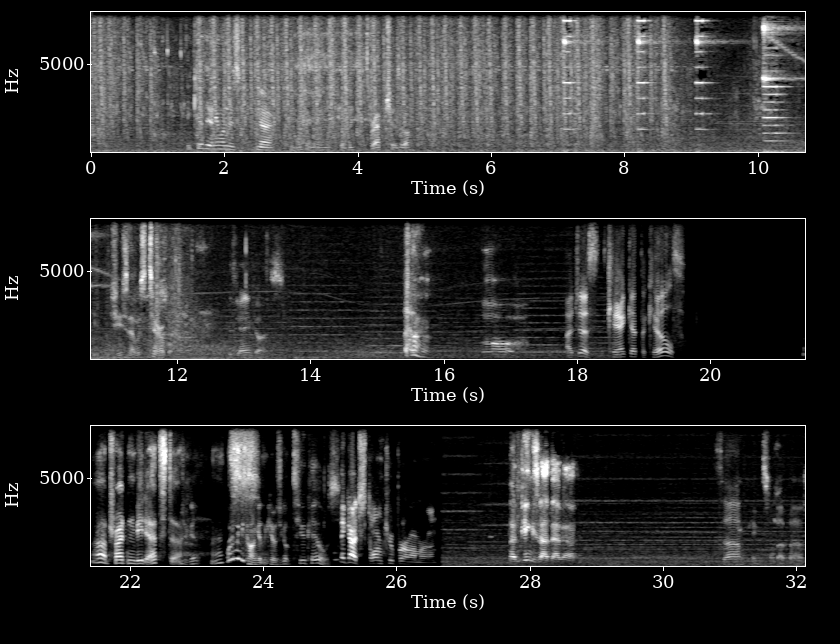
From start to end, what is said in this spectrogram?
I think you're the only one who's no. I think the only one killed me. It's Rapture as well. Jeez, that was terrible. Good game, guys. oh. I just can't get the kills. Ah, Triton beat Edster. Did you get? What do you mean you can't get the kills? You got two kills. They got stormtrooper armor on. My ping's not that bad. What's up? I think it's not that bad.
